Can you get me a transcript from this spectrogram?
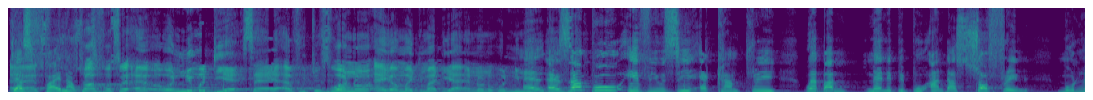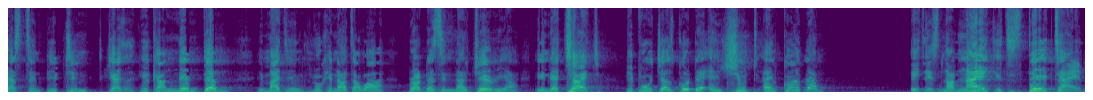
just find out. sɔfo so ɛ, ɔnim deɛ sɛ afutufoɔ no ɛyɛ ɔmo adwuma deɛ a ɛno no ɔnim E- wo. example, if you see a country whereby many people under suffering, molesting, beating, just you can name them. Imagine looking at our brothers in Nigeria in the church. People just go there and shoot and kill them. It is not night, it is daytime.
